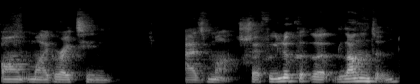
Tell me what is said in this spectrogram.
aren't migrating as much. So if we look at the London,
